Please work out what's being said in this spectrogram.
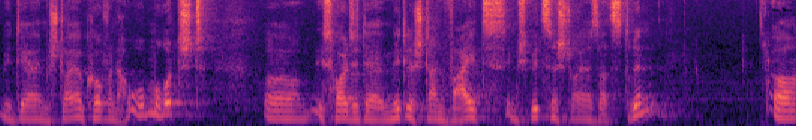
mit der im Steuerkurve nach oben rutscht, äh, ist heute der Mittelstand weit im Spitzensteuersatz drin, äh,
